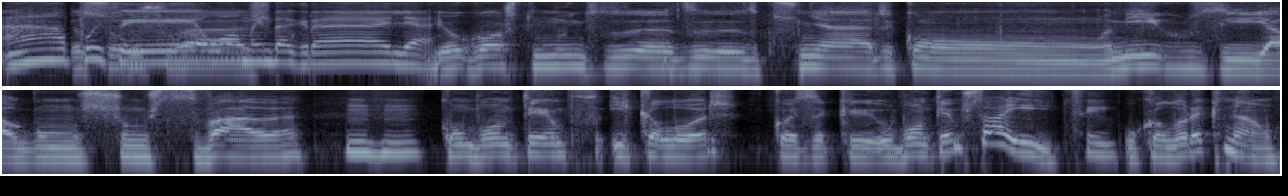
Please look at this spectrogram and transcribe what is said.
Ah, Eu pois é, o homem da grelha. Eu gosto muito de, de- de cozinhar com amigos e alguns sumos de cevada, Uhum. com bom tempo e calor, coisa que o bom tempo está aí. Sim. O calor é que não.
